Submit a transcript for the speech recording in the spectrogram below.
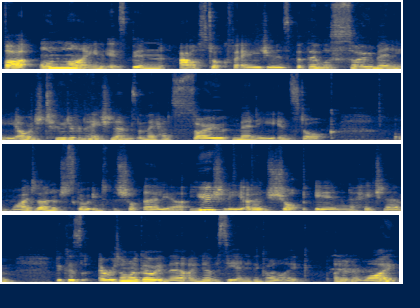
but online it's been out of stock for ages, but there were so many. I went to two different H&Ms and they had so many in stock. Why did I not just go into the shop earlier? Usually I don't shop in H&M because every time I go in there I never see anything I like I don't know why.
